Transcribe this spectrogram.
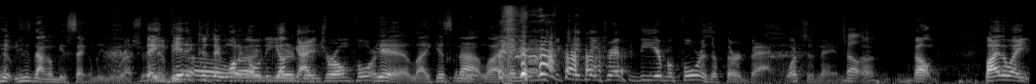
he's not going to be the second leading rusher. They he- did it because they want to Oh, go with the young guy, goodness. Jerome Ford. Yeah, like it's not like. And they're going to use the kid they drafted the year before as a third back. What's his name? Felton. Uh, Felton. By the way,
